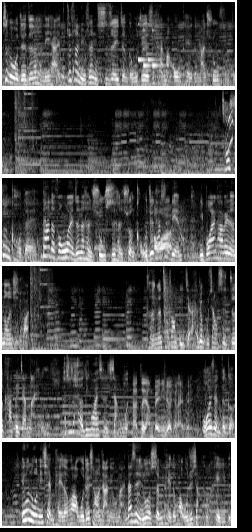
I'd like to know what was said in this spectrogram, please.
这个我觉得真的很厉害。就算女生你吃这一整个，我觉得也是还蛮 OK 的，蛮舒服的。超顺口的哎，它的风味真的很舒适，很顺口。我觉得它是连你不爱咖啡的人都很喜欢。可能跟超商比起来，它就不像是就是咖啡加奶而已，它就是还有另外一层香味。那这两杯你比较喜欢哪一杯？我会选这个，因为如果你浅焙的话，我就想要加牛奶；但是你如果深焙的话，我就想喝黑的。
